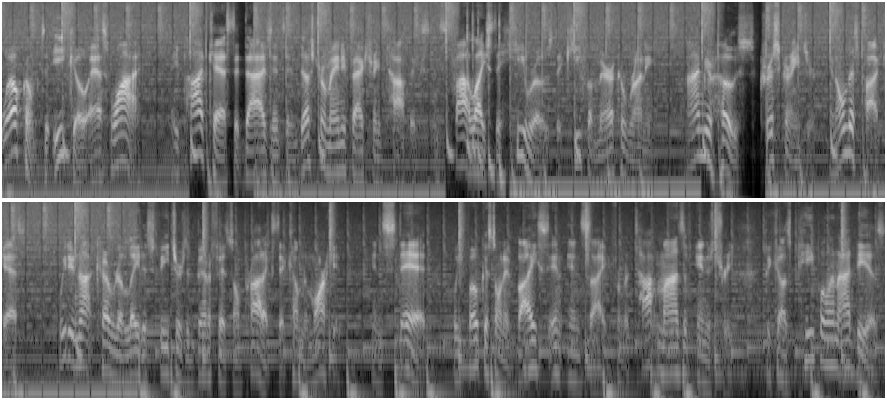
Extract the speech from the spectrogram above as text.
Welcome to EECO Ask Why, a podcast that dives into industrial manufacturing topics and spotlights the heroes that keep America running. I'm your host, Chris Grainger, and on this podcast, we do not cover the latest features and benefits on products that come to market. Instead, we focus on advice and insight from the top minds of industry because people and ideas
